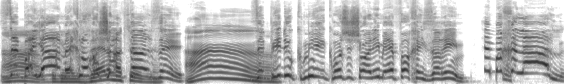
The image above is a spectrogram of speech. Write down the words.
זה אה, בים! איך לא זה חשבת על זה? אה. זה בדיוק מי- כמו ששואלים איפה החייזרים. הם בחלל!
